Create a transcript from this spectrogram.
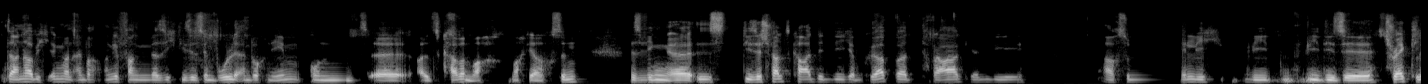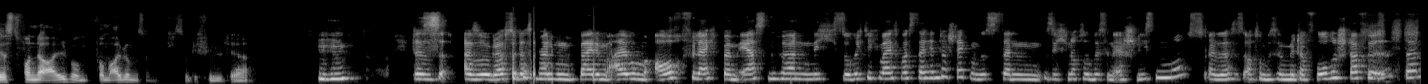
dann habe ich irgendwann einfach angefangen, dass ich diese Symbole einfach nehme und äh, als Cover mache. Macht ja auch Sinn. Deswegen äh, ist diese Schatzkarte, die ich am Körper trage, irgendwie auch so ähnlich wie, wie diese Tracklist von der Album, vom Album so, so gefühlt, ja. Mhm. Das ist, also glaubst du, dass man bei dem Album auch vielleicht beim ersten Hören nicht so richtig weiß, was dahinter steckt und es dann sich noch so ein bisschen erschließen muss? Also dass es auch so ein bisschen metaphorisch dafür ist dann?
